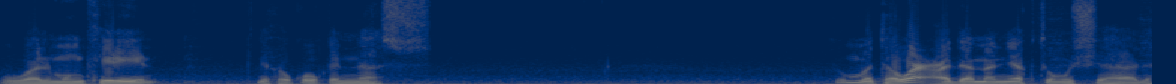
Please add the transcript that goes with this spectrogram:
والمنكرين لحقوق الناس. ثم توعد من يكتم الشهادة.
